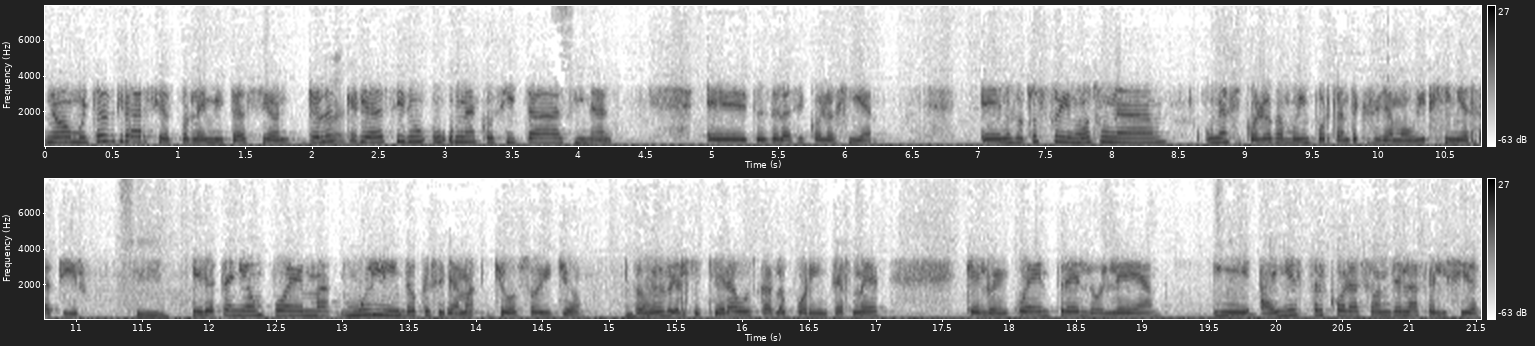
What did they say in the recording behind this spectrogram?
no, muchas gracias por la invitación. Yo les quería decir un- una cosita al final, eh, desde la psicología. Eh, nosotros tuvimos una, una psicóloga muy importante que se llamó Virginia Satir. Sí. Y ella tenía un poema muy lindo que se llama Yo soy yo. Entonces, el que quiera buscarlo por internet, que lo encuentre, lo lea. Y ahí está el corazón de la felicidad.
